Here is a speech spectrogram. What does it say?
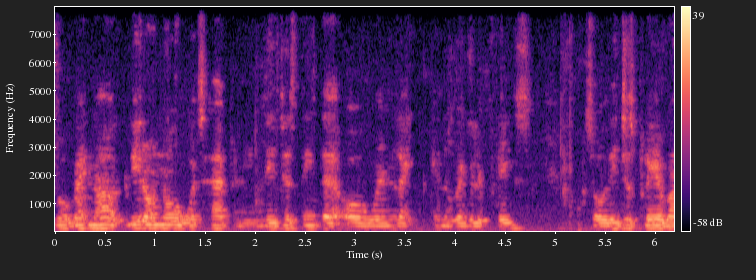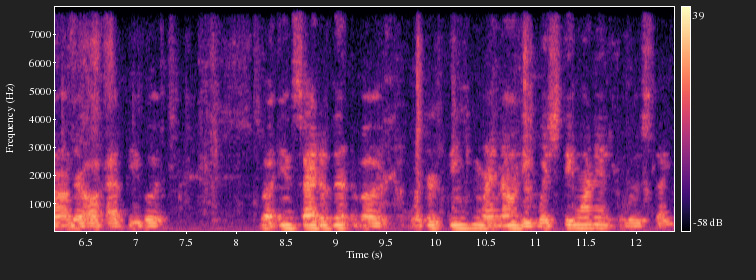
Well, right now they don't know what's happening. They just think that oh, we're in, like in a regular place, so they just play around. They're all happy, but but inside of them, but what they're thinking right now, they wish they wanted it was like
